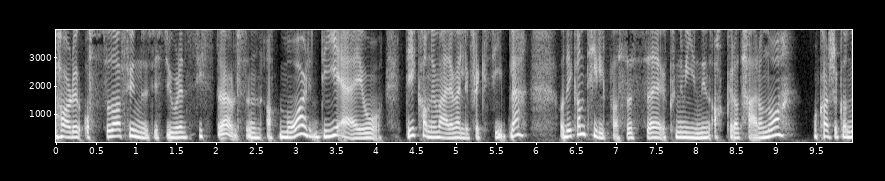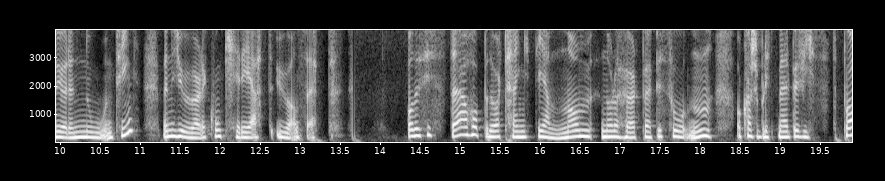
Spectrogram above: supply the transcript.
har du også funnet ut, hvis du gjorde den siste øvelsen, at mål de, jo, de kan jo være veldig fleksible. Og de kan tilpasses eh, økonomien din akkurat her og nå. Og kanskje kan du gjøre noen ting, men gjør det konkret uansett. Og det siste jeg håper du har tenkt gjennom når du har hørt på episoden, og kanskje blitt mer bevisst på,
